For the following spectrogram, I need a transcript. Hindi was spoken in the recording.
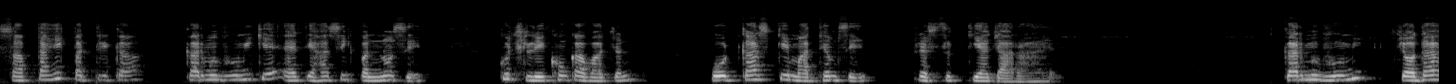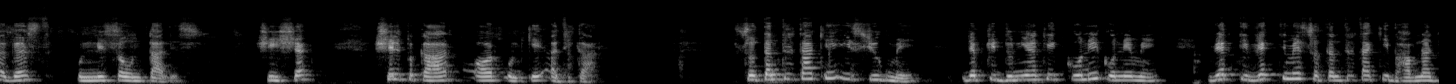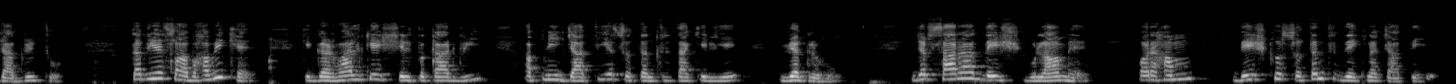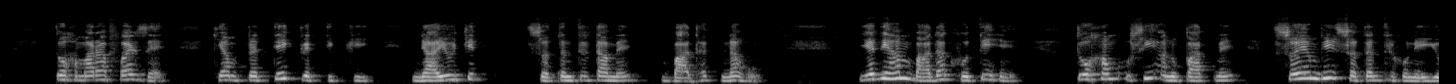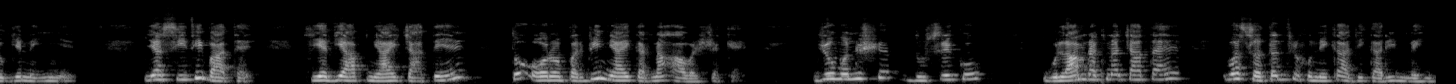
साप्ताहिक पत्रिका कर्मभूमि के ऐतिहासिक पन्नों से कुछ लेखों का वाचन पॉडकास्ट के माध्यम से प्रस्तुत किया जा रहा है। कर्मभूमि 14 अगस्त उन्नीस सौ उनतालीस। शीर्षक, शिल्पकार और उनके अधिकार। स्वतंत्रता के इस युग में, जबकि दुनिया के कोने कोने में व्यक्ति व्यक्ति में स्वतंत्रता की भावना जागृत हो तब यह स्वाभाविक है कि गढ़वाल के शिल्पकार भी अपनी जातीय स्वतंत्रता के लिए व्यग्र हो। जब सारा देश गुलाम है और हम देश को स्वतंत्र देखना चाहते हैं तो हमारा फ़र्ज़ है कि हम प्रत्येक व्यक्ति की न्यायोचित स्वतंत्रता में बाधक न हो। यदि हम बाधक होते हैं तो हम उसी अनुपात में स्वयं भी स्वतंत्र होने योग्य नहीं है। यह सीधी बात है कि यदि आप न्याय चाहते हैं तो औरों पर भी न्याय करना आवश्यक है। जो मनुष्य दूसरे को गुलाम रखना चाहता है, वह स्वतंत्र होने का अधिकारी नहीं।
